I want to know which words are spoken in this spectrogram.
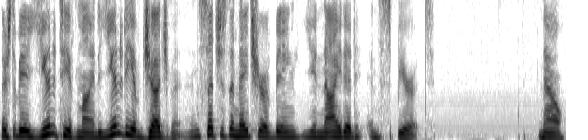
there's to be a unity of mind, a unity of judgment, and such is the nature of being united in spirit. Now,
